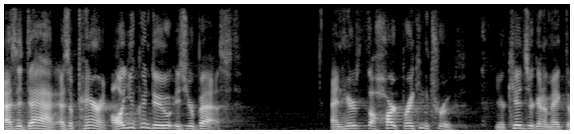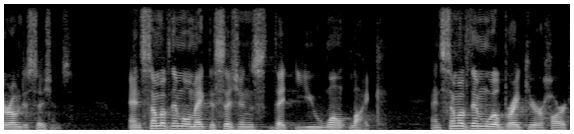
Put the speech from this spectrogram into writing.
As a dad, as a parent, all you can do is your best. And here's the heartbreaking truth your kids are going to make their own decisions. And some of them will make decisions that you won't like. And some of them will break your heart.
